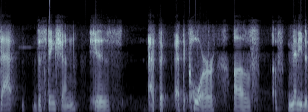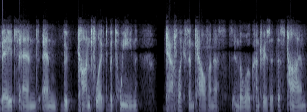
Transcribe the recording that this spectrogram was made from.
that distinction is at the at the core of, of many debates and and the conflict between Catholics and Calvinists in the Low Countries at this time.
